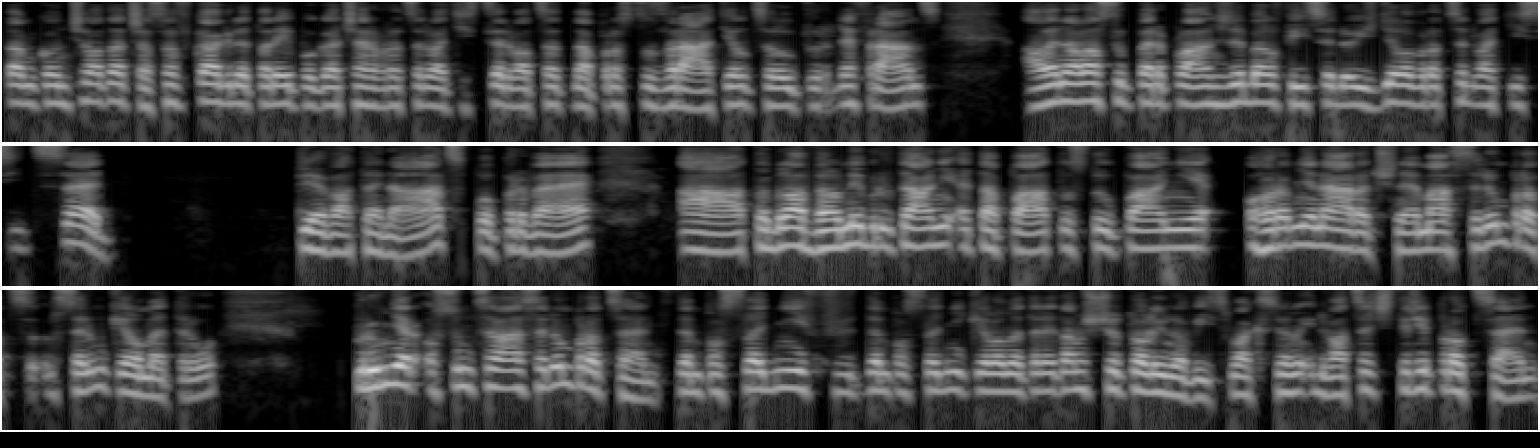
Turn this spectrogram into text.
tam končila ta časovka, kde tady Pogačar v roce 2020 naprosto zvrátil celou Tour de France, ale na La Super Planche de Belfi se dojíždělo v roce 2000 19 poprvé a to byla velmi brutální etapa, to stoupání je ohromně náročné, má 7, 7 kilometrů, průměr 8,7%, ten poslední, ten poslední kilometr je tam šotolinový s maximum i 24%,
